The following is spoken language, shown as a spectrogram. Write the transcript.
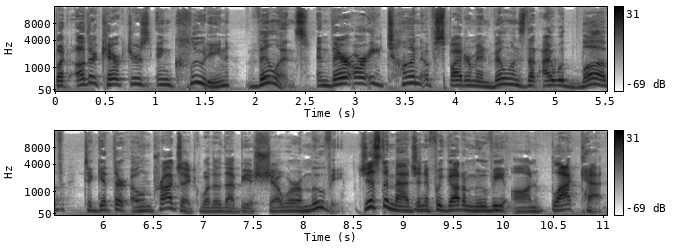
but other characters, including villains. And there are a ton of Spider Man villains that I would love to get their own project, whether that be a show or a movie. Just imagine if we got a movie on Black Cat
